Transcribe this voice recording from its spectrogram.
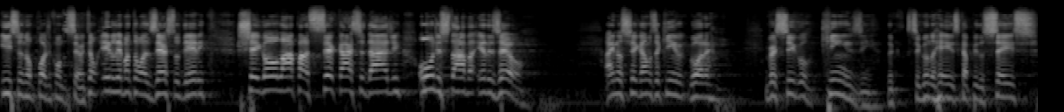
isso não pode acontecer. Então, ele levantou o exército dele, chegou lá para cercar a cidade onde estava Eliseu. Aí nós chegamos aqui agora versículo 15, do 2 Reis, capítulo 6.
